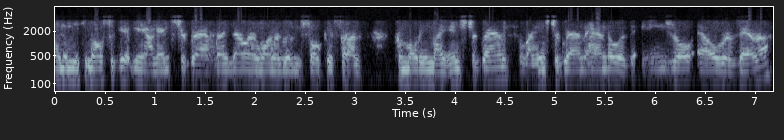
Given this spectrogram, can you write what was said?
And then you can also get me on Instagram. Right now, I want to really focus on promoting my Instagram. So my Instagram handle is Angel L. Rivera.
